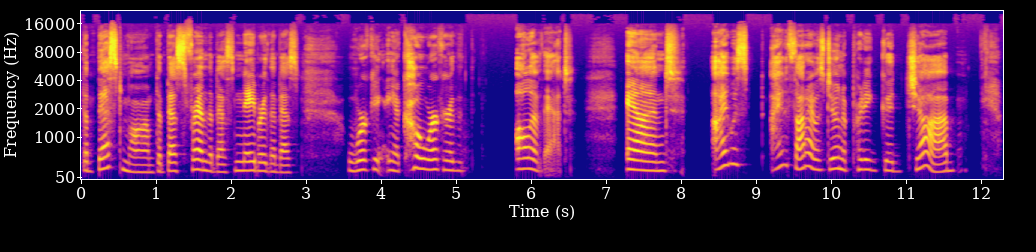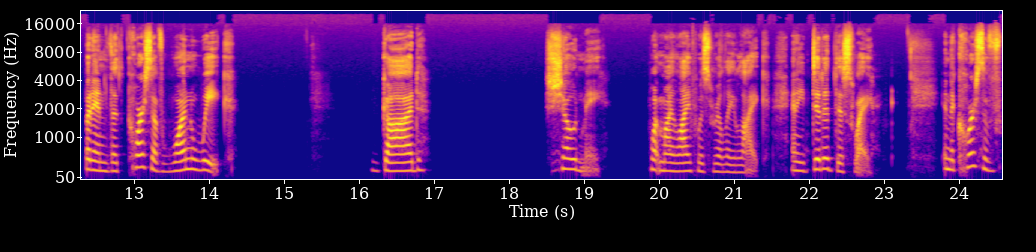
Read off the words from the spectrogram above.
the best mom, the best friend, the best neighbor, the best working, you know, coworker, all of that. And I was I thought I was doing a pretty good job, but in the course of one week, God showed me what my life was really like. And He did it this way. In the course of,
